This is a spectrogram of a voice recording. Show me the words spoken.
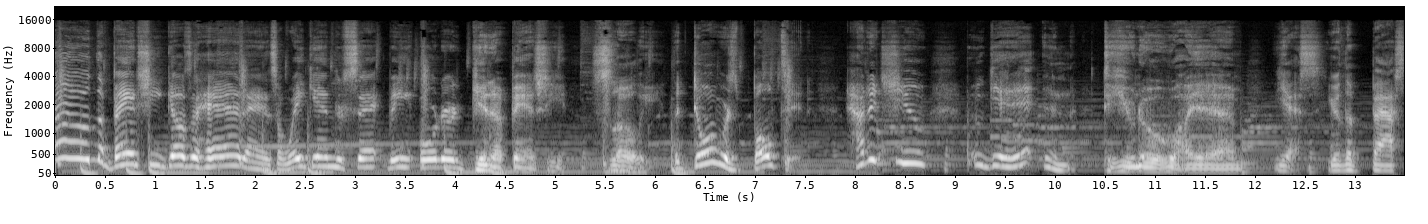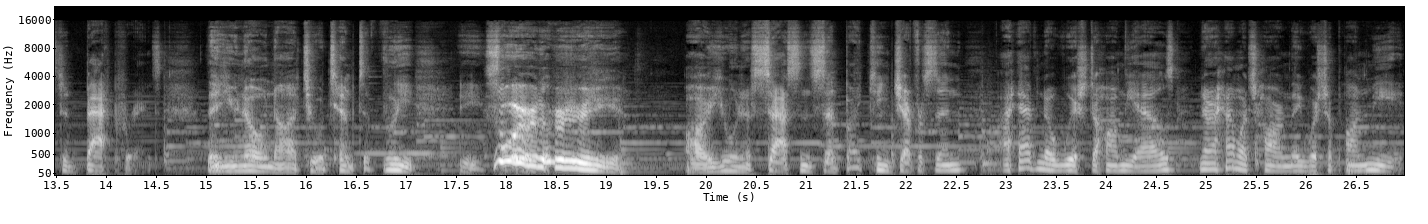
So the Banshee goes ahead and is awakened, to being ordered, Get up, Banshee. Slowly. The door was bolted. How did you get in? Do you know who I am? Yes, you're the bastard Bat Prince. Then you know not to attempt to flee. Me! Are you an assassin sent by King Jefferson? I have no wish to harm the elves, nor how much harm they wish upon me.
